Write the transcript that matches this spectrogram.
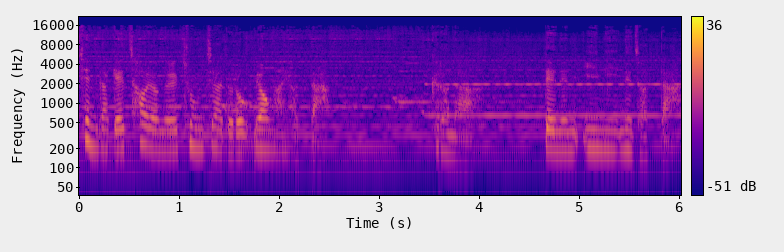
신각의 처형을 중지하도록 명하였다. 그러나 때는 이미 늦었다.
